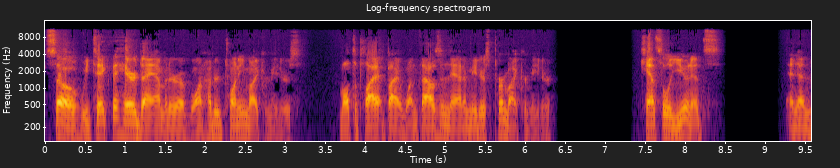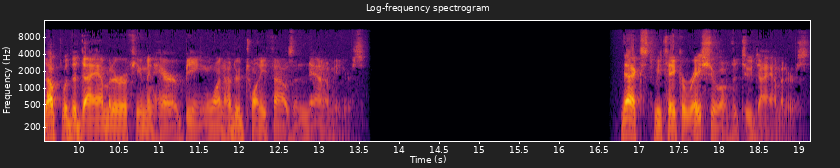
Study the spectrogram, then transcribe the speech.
So, we take the hair diameter of 120 micrometers, multiply it by 1000 nanometers per micrometer, cancel units, and end up with the diameter of human hair being 120,000 nanometers. Next, we take a ratio of the two diameters.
